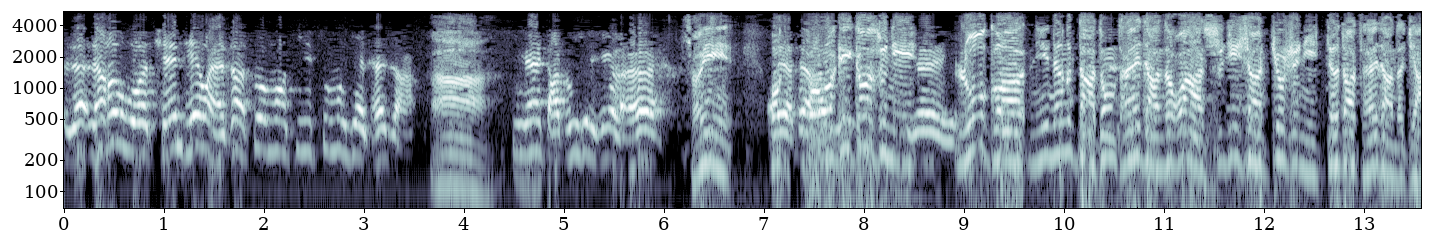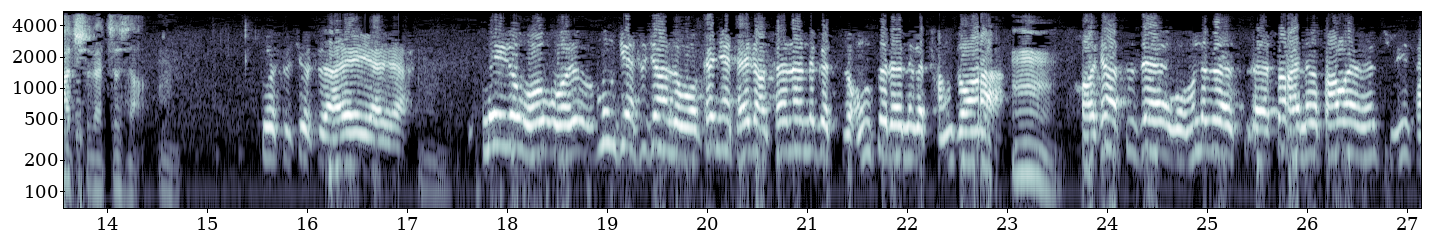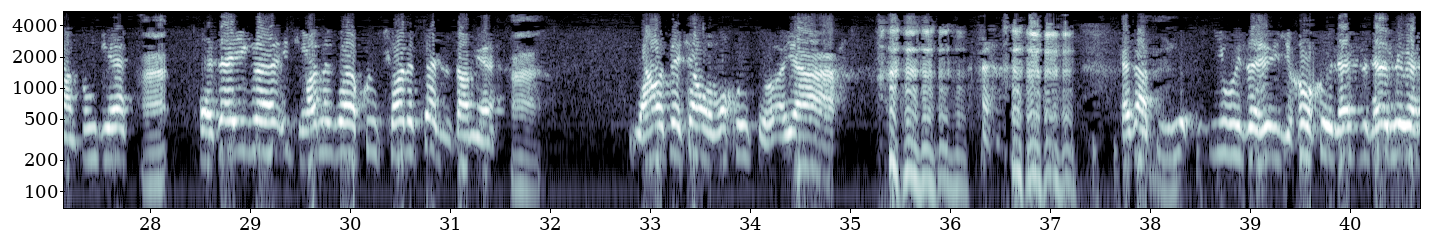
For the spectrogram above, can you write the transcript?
然然后我前天晚上做梦，第一次梦见台长，啊，应该打通电信了，哎。所以我、我我可以告诉你哎，如果你能打通台长的话，实际上就是你得到台长的加持了，至少，嗯。就是就是，哎呀呀，嗯，那个我我梦见是这样子，我看见台长穿了那个紫红色的那个长装啊，嗯，好像是在我们那个呃上海那个八万人体育场中间，哎踩在一个一条那个会飘的袋子上面，啊，然后再向我们挥手，哎呀，呵呵呵呵呵呵呵台长是意意味着以后会来自他那个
